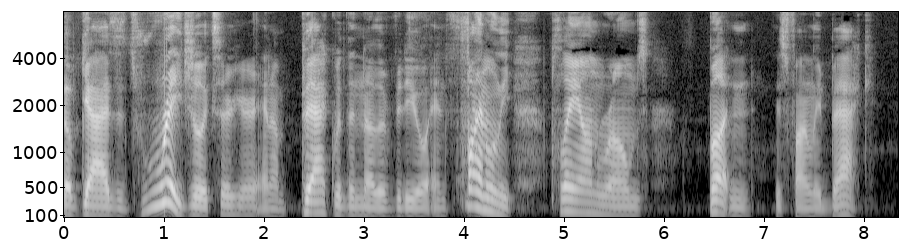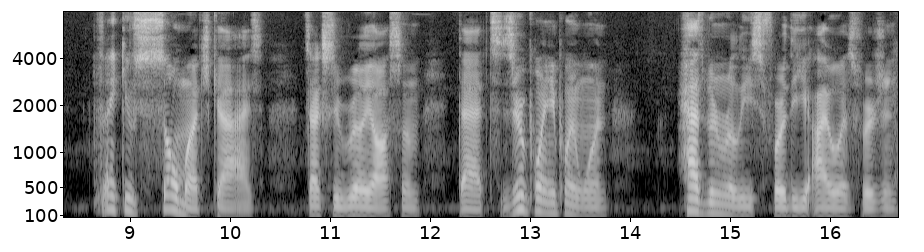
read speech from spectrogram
up guys, it's Rage Elixir here and I'm back with another video and finally Play on Realms button is finally back. Thank you so much guys. It's actually really awesome that 0.8.1 has been released for the iOS version.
